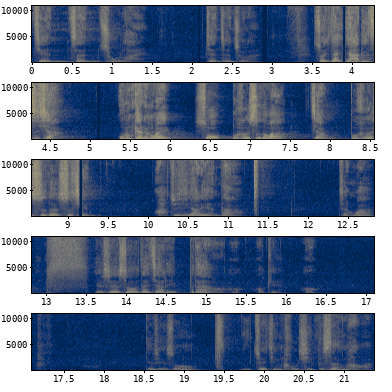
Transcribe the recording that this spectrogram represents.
见证出来，见证出来。所以在压力之下，我们可能会说不合适的话，讲不合适的事情。啊，最近压力很大，讲话有些时候在家里不太好。OK，哦，六姐说你最近口气不是很好啊，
